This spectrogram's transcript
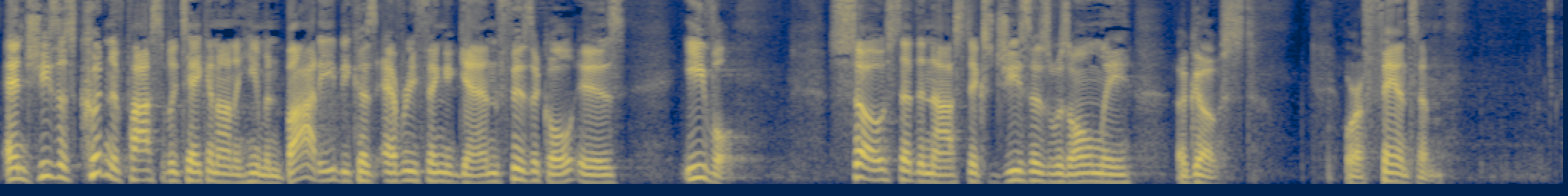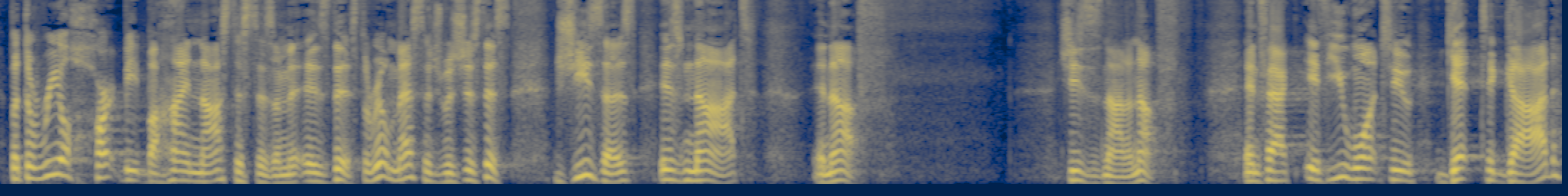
and Jesus couldn't have possibly taken on a human body because everything, again, physical, is evil. So, said the Gnostics, Jesus was only a ghost or a phantom. But the real heartbeat behind Gnosticism is this the real message was just this Jesus is not enough. Jesus is not enough. In fact, if you want to get to God,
